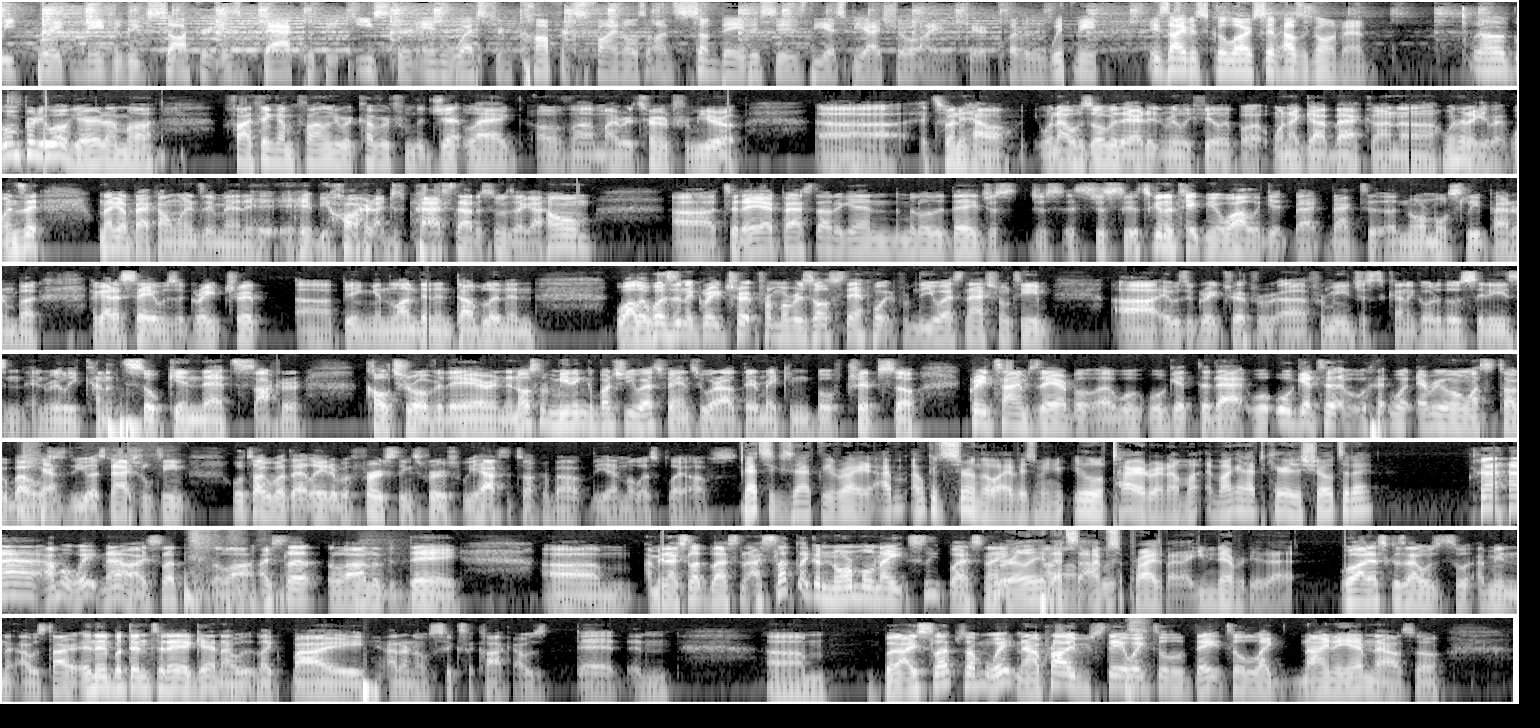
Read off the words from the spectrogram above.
Week break, Major League Soccer is back with the Eastern and Western Conference Finals on Sunday. This is the SBI show. I am Garrett Cleverly. With me is Ives Galarcep. How's it going, man? Uh, going pretty well, Garrett. I'm. Uh, I think I'm finally recovered from the jet lag of uh, my return from Europe. Uh, it's funny how when I was over there, I didn't really feel it, but when I got back on, uh, when did I get back? Wednesday. When I got back on Wednesday, man, it, it hit me hard. I just passed out as soon as I got home. Uh, today I passed out again in the middle of the day. Just, just it's just it's gonna take me a while to get back back to a normal sleep pattern. But I gotta say it was a great trip, uh, being in London and Dublin. And while it wasn't a great trip from a result standpoint from the U.S. national team, uh, it was a great trip for uh, for me just to kind of go to those cities and, and really kind of soak in that soccer culture over there, and then also meeting a bunch of U.S. fans who are out there making both trips. So great times there, but uh, we'll we'll get to that. We'll, we'll get to what everyone wants to talk about, which yeah. is the U.S. national team. We'll talk about that later. But first things first, we have to talk about the MLS playoffs. That's exactly right. I'm I'm concerned though, Ives. I mean, you're, you're a little tired right now. Am I, am I going to have to carry the show today? I'm awake now. I slept a lot. I slept a lot of the day. Um, I mean, I slept last night. I slept like a normal night sleep last night. Really? That's uh, I'm surprised by that. You never do that. Well, that's because I was. I mean, I was tired, and then but then today again, I was like by I don't know six o'clock, I was dead, and um, but I slept some weight now. I'll probably stay awake till the date till like nine a.m. now. So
